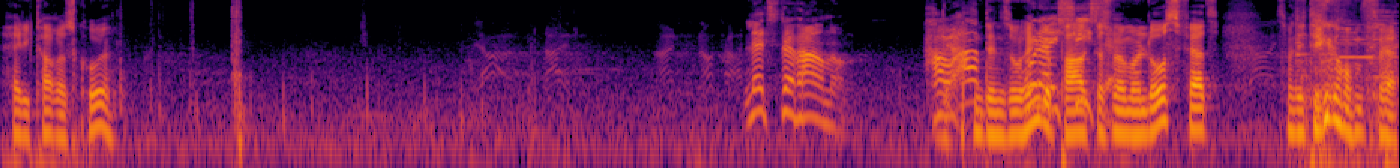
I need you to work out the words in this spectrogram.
Hey, die Karre ist cool. Letzte Warnung. Hau Wir hatten ab, den so hingeparkt, dass wenn man losfährt, dass man die Dinger umfährt.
